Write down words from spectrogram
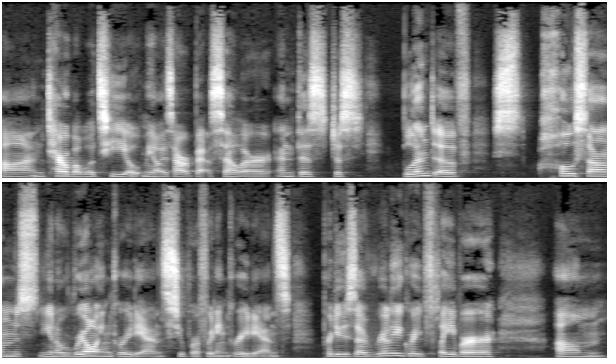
Uh, and Taro Bubble Tea Oatmeal is our best seller. And this just blend of wholesome, you know, real ingredients, superfood ingredients, produce a really great flavor. Um,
